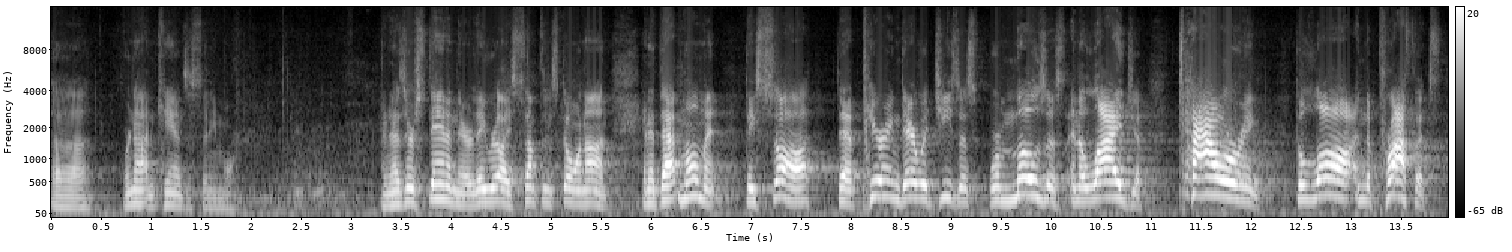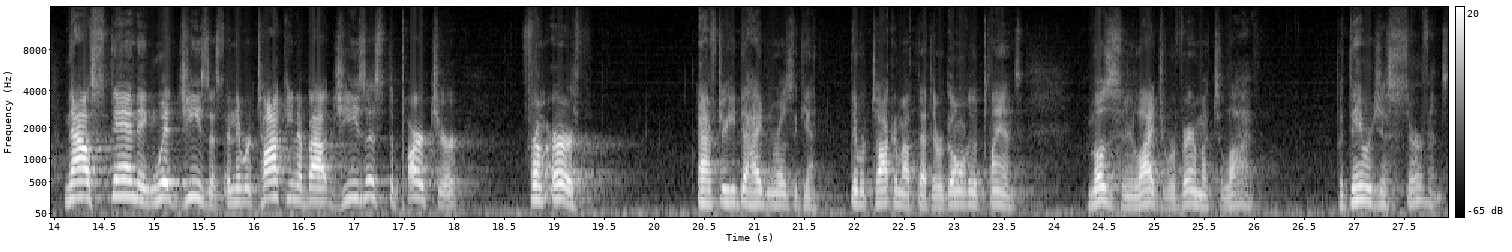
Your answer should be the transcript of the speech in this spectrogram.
uh, we're not in Kansas anymore. And as they're standing there, they realize something's going on. And at that moment, they saw that appearing there with Jesus were Moses and Elijah, towering the law and the prophets, now standing with Jesus. And they were talking about Jesus' departure from earth after he died and rose again. They were talking about that. They were going over the plans. Moses and Elijah were very much alive, but they were just servants.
